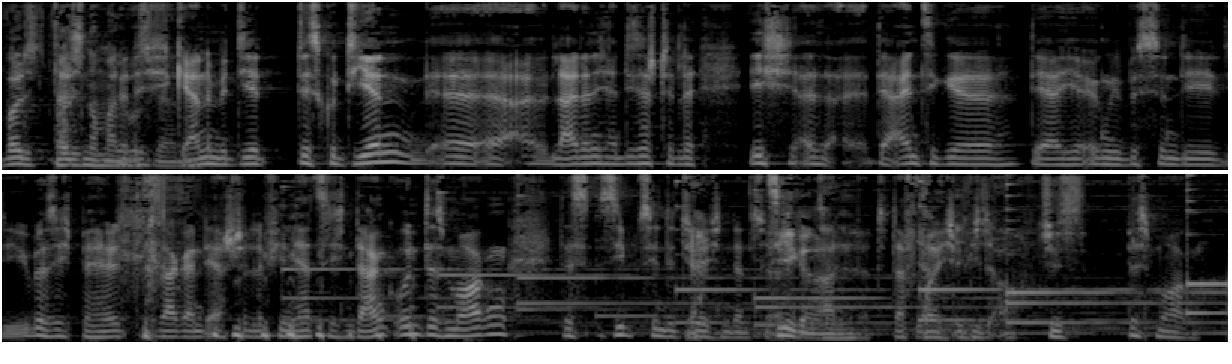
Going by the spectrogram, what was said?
wollte ich, wollte ich noch mal würde loswerden. ich gerne mit dir diskutieren. Äh, äh, leider nicht an dieser Stelle. Ich, äh, der Einzige, der hier irgendwie ein bisschen die, die Übersicht behält, sage an der Stelle vielen herzlichen Dank und bis morgen das 17. Türchen ja, dann zu Zielgerade. Da freue ja, ich mich auch. Tschüss. Bis morgen.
